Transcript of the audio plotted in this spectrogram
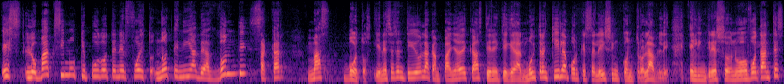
Es lo máximo que pudo tener fue esto. No tenía de a dónde sacar más votos. Y en ese sentido, la campaña de Kass tiene que quedar muy tranquila porque se le hizo incontrolable el ingreso de nuevos votantes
